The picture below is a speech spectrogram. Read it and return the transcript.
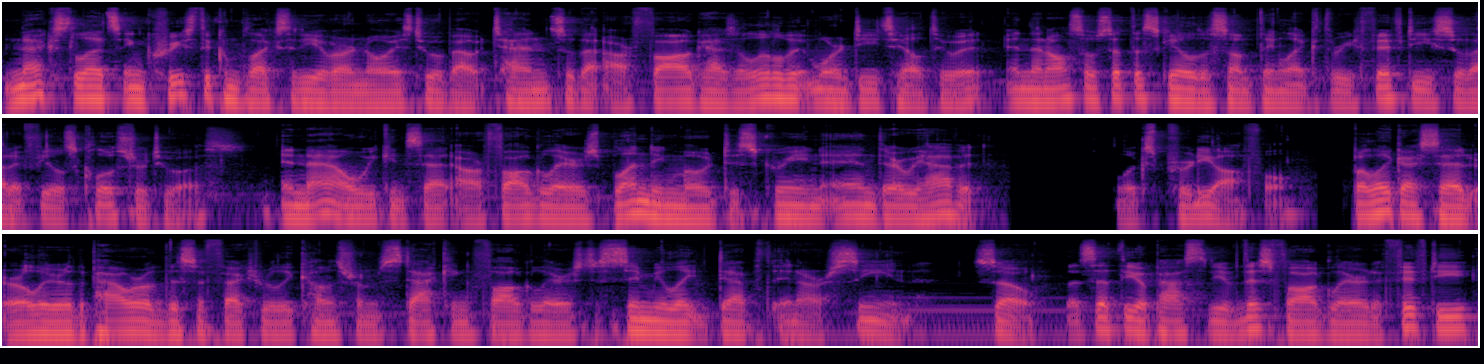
Next, let's increase the complexity of our noise to about 10 so that our fog has a little bit more detail to it, and then also set the scale to something like 350 so that it feels closer to us. And now we can set our fog layer's blending mode to screen, and there we have it. Looks pretty awful. But like I said earlier, the power of this effect really comes from stacking fog layers to simulate depth in our scene. So let's set the opacity of this fog layer to 50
